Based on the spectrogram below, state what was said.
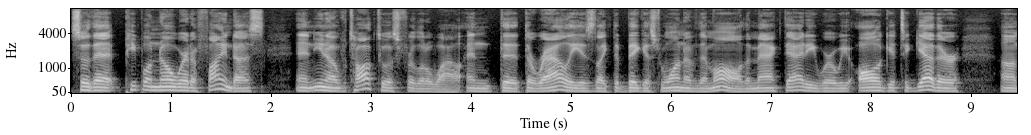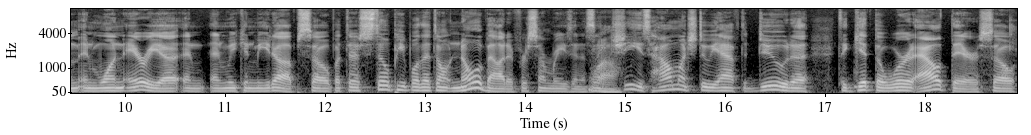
so that people know where to find us and you know talk to us for a little while and the the rally is like the biggest one of them all the mac daddy where we all get together um, in one area and and we can meet up so but there's still people that don't know about it for some reason it's Wow. like geez how much do we have to do to to get the word out there so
